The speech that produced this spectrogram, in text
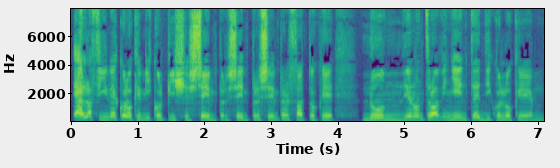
E alla fine quello che mi colpisce sempre, sempre, sempre è il fatto che non, io non trovi niente di quello che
